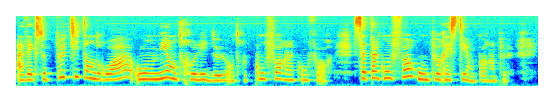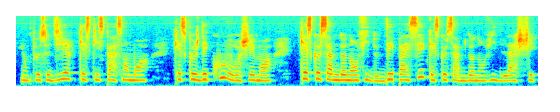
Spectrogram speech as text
avec ce petit endroit où on est entre les deux, entre confort et inconfort. Cet inconfort où on peut rester encore un peu. Et on peut se dire, qu'est-ce qui se passe en moi? Qu'est-ce que je découvre chez moi? Qu'est-ce que ça me donne envie de dépasser? Qu'est-ce que ça me donne envie de lâcher?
